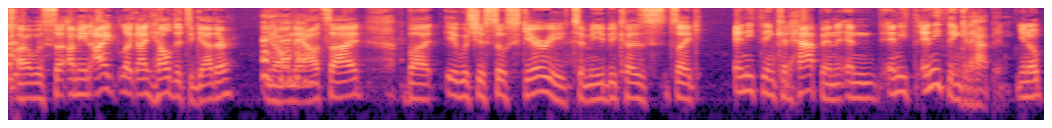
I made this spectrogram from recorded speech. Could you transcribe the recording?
I was. So, I mean, I like I held it together, you know, on the outside, but it was just so scary to me because it's like anything could happen, and any anything could happen. You know.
